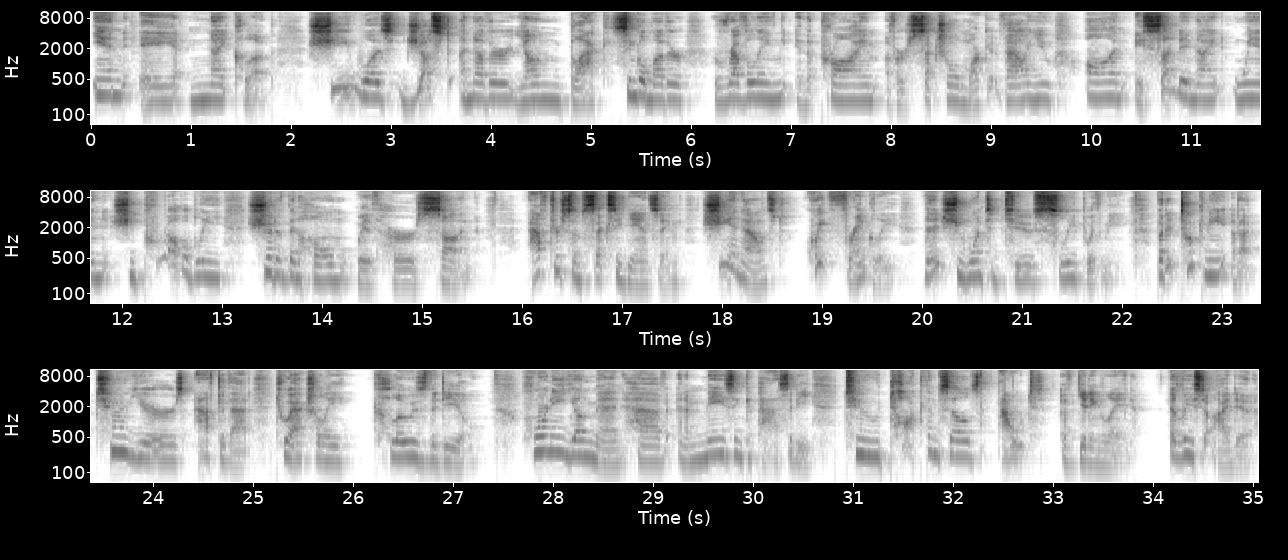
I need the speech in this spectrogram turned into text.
In a nightclub, she was just another young black single mother reveling in the prime of her sexual market value on a Sunday night when she probably should have been home with her son. After some sexy dancing, she announced quite frankly, that she wanted to sleep with me. But it took me about two years after that to actually close the deal. Horny young men have an amazing capacity to talk themselves out of getting laid. At least I did.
